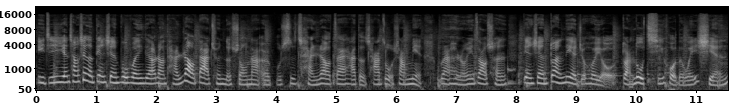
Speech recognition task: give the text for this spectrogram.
以及延长线的电线部分，应该要让它绕大圈的收纳，而不是缠绕在它的插座上面，不然很容易造成电线断裂，就会有短路起火的危险。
